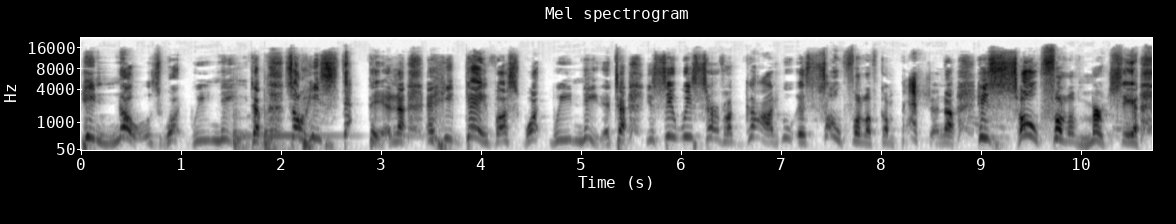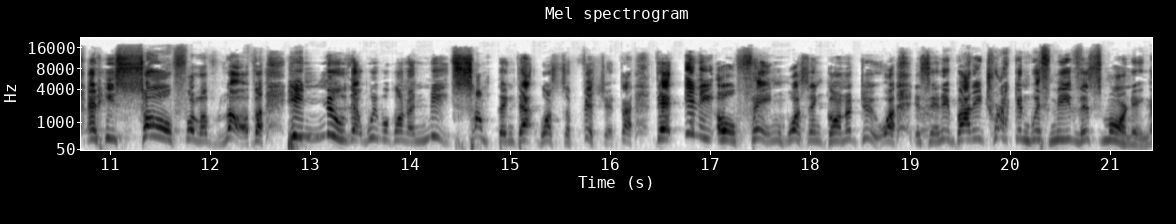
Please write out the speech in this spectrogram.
he knows what we need. so he stepped in and he gave us what we need needed. You see, we serve a God who is so full of compassion. He's so full of mercy and he's so full of love. He knew that we were going to need something that was sufficient, that any old thing wasn't going to do. Is anybody tracking with me this morning?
